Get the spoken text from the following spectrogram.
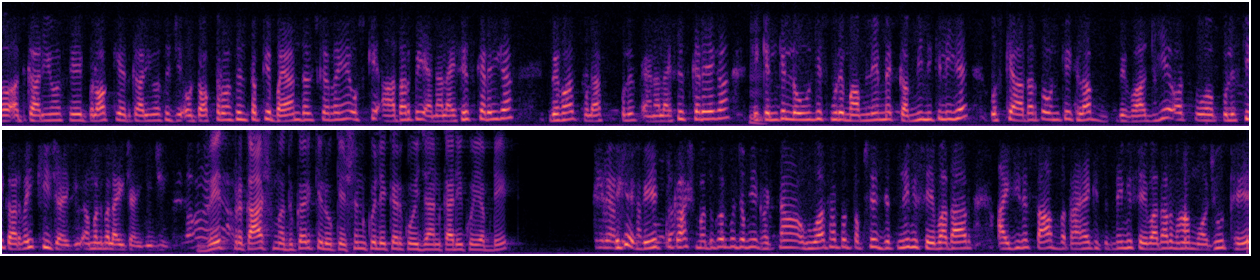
अधिकारियों से ब्लॉक के अधिकारियों से डॉक्टरों से सबके बयान दर्ज कर रहे हैं उसके आधार पर एनालिसिस करेगा। विभाग पुलिस पुलिस एनालिसिस करेगा कि हम्म। किन किन लोगों की इस पूरे मामले में कमी निकली है। उसके आधार पर उनके खिलाफ विभागीय और पुलिस की कार्रवाई की जाएगी अमल में लाई जाएगी जी। वेद प्रकाश मधुकर की लोकेशन को लेकर कोई जानकारी कोई अपडेट देखिए वेद प्रकाश मधुकर को जब ये घटना हुआ था तो तब से जितने भी सेवादार आईजी ने साफ़ बताया कि जितने भी सेवादार वहाँ मौजूद थे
